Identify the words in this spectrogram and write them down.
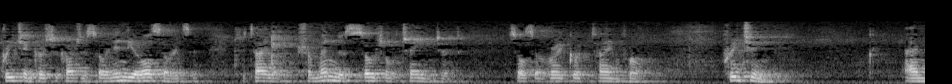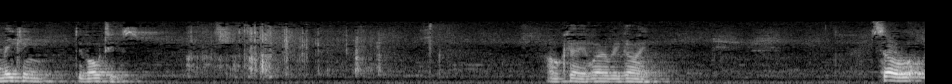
preaching Krishna consciousness. So in India also, it's a, it's a time of tremendous social change, and it's also a very good time for preaching and making devotees. Okay, where are we going? So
